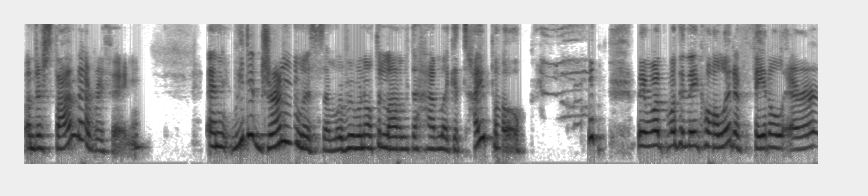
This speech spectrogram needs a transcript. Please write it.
understand everything. And we did journalism where we were not allowed to have like a typo. they what what did they call it? A fatal error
